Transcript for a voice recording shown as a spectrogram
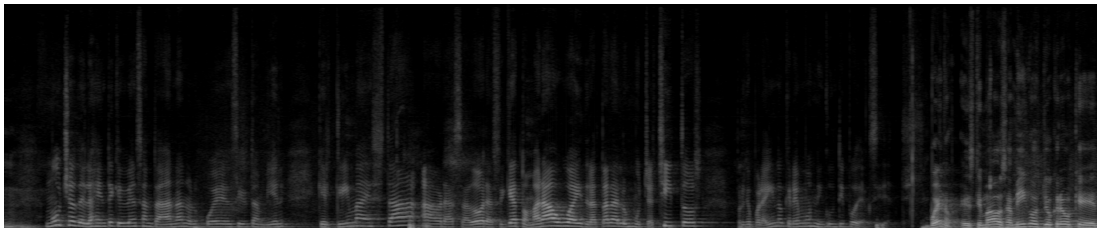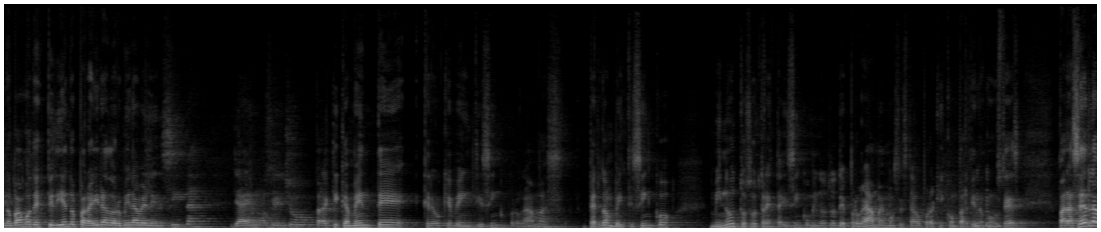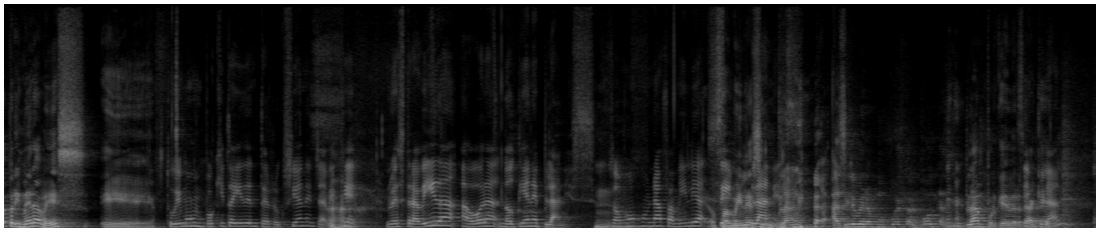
Mucha de la gente que vive en Santa Ana nos lo puede decir también que el clima está abrasador, así que a tomar agua, hidratar a los muchachitos, porque por ahí no queremos ningún tipo de accidentes. Bueno, estimados amigos, yo creo que nos vamos despidiendo para ir a dormir a Belencita. Ya hemos hecho prácticamente, creo que 25 programas, perdón, 25 minutos o 35 minutos de programa hemos estado por aquí compartiendo con ustedes. Para ser la primera vez... Eh, Tuvimos un poquito ahí de interrupciones, ya ves que nuestra vida ahora no tiene planes. Mm. Somos una familia, familia sin plan. Así le hubiéramos puesto al podcast, sin plan, porque de verdad que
